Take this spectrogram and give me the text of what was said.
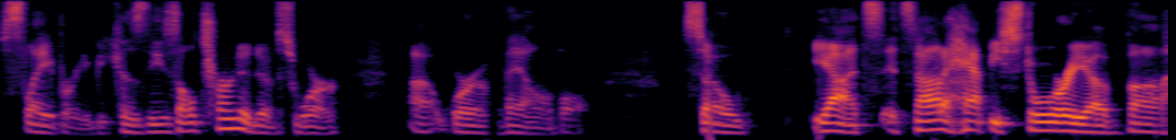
slavery because these alternatives were uh, were available. So yeah, it's it's not a happy story of uh,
